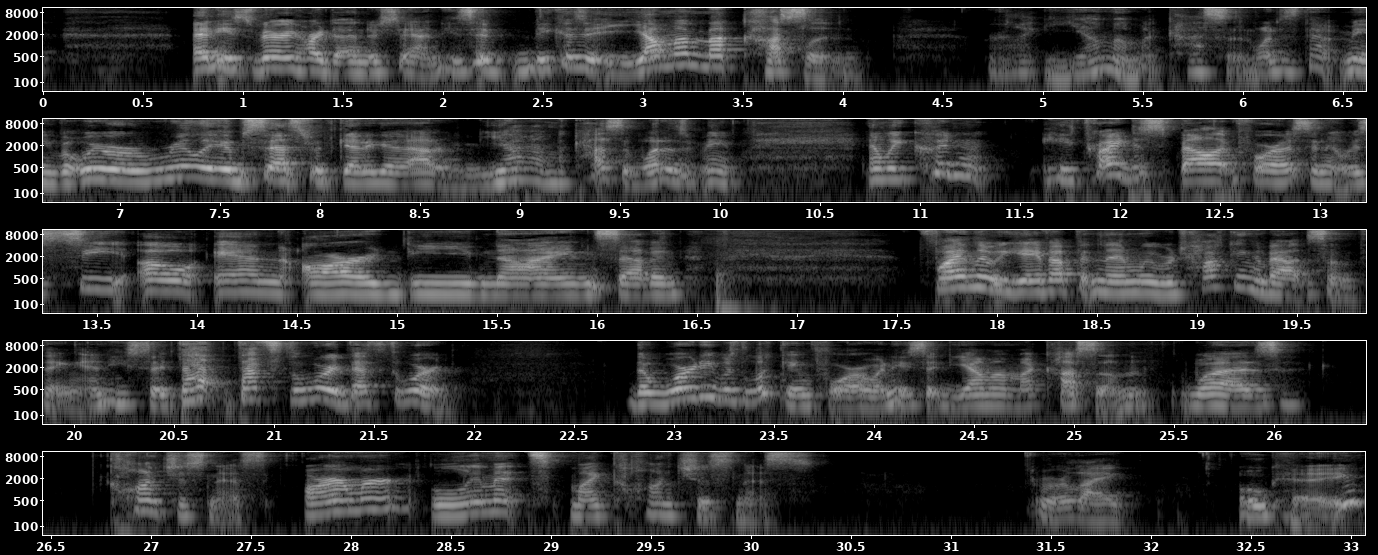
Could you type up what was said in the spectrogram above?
and he's very hard to understand. He said, because it yama makussin. We are like, yama makussin, what does that mean? But we were really obsessed with getting it out of him. Yama makussin, what does it mean? And we couldn't, he tried to spell it for us and it was C O N R D 9 7. Finally, we gave up and then we were talking about something and he said, that, that's the word, that's the word the word he was looking for when he said Yama Makusum was consciousness. Armor limits my consciousness. We are like, okay.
